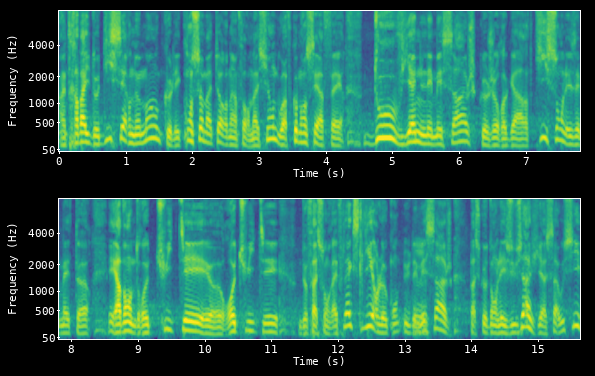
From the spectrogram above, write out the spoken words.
un travail de discernement que les consommateurs d'informations doivent commencer à faire. D'où viennent les messages que je regarde? Qui sont les émetteurs? Et avant de retweeter, euh, retweeter de façon réflexe, lire le contenu des mm. messages. Parce que dans les usages, il y a ça aussi.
